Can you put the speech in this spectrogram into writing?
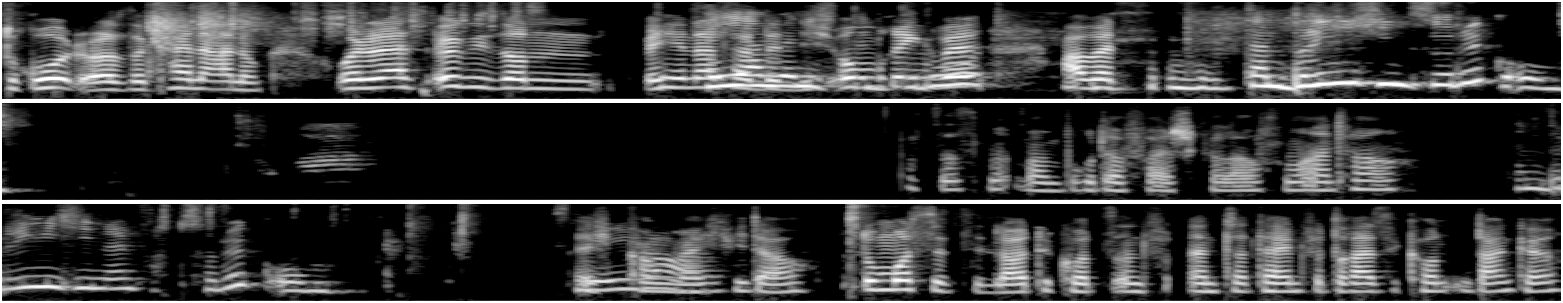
bedroht oder so, keine Ahnung. Oder da ist irgendwie so ein Behinderter, Hey, ja, der dich ich umbringen will, bedroht- aber Dann bringe ich ihn zurück um. was ist mit meinem Bruder falsch gelaufen, Alter? Dann bringe ich ihn einfach zurück um. Ich komme gleich wieder. Du musst jetzt die Leute kurz ent- entertainen für drei Sekunden, danke.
